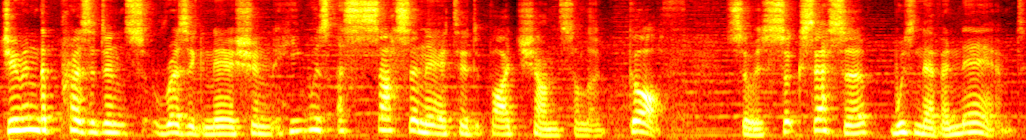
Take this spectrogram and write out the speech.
During the President's resignation, he was assassinated by Chancellor Goth, so his successor was never named.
